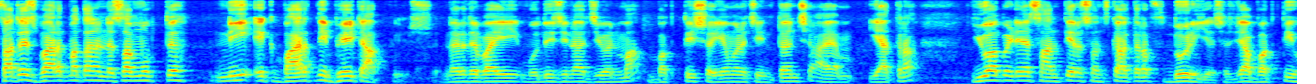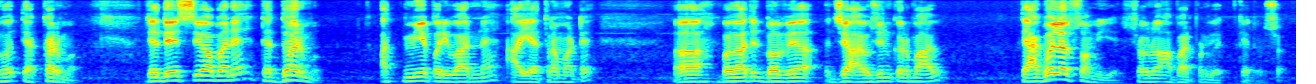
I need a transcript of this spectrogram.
સાથે જ ભારત માતાને નશામુક્તની એક ભારતની ભેટ આપવી છે. નરેન્દ્રભાઈ મોદીજીના જીવનમાં ભક્તિ, સંયમ અને ચિંતન છે. આ યાત્રા યુવા પેઢીને શાંતિ અને સંસ્કાર તરફ દોરી જશે. જ્યાં ભક્તિ હોય, ત્યાં કર્મ. જ્યાં દેશ સેવા બને તે ધર્મ આત્મીય પરિવારને આ યાત્રા માટે અ, ભવ્ય જે આયોજન કરવામાં આવ્યું. ત્યાગવલ્લભ સ્વામીએ સૌનો આભાર પણ વ્યક્ત કર્યો છે.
